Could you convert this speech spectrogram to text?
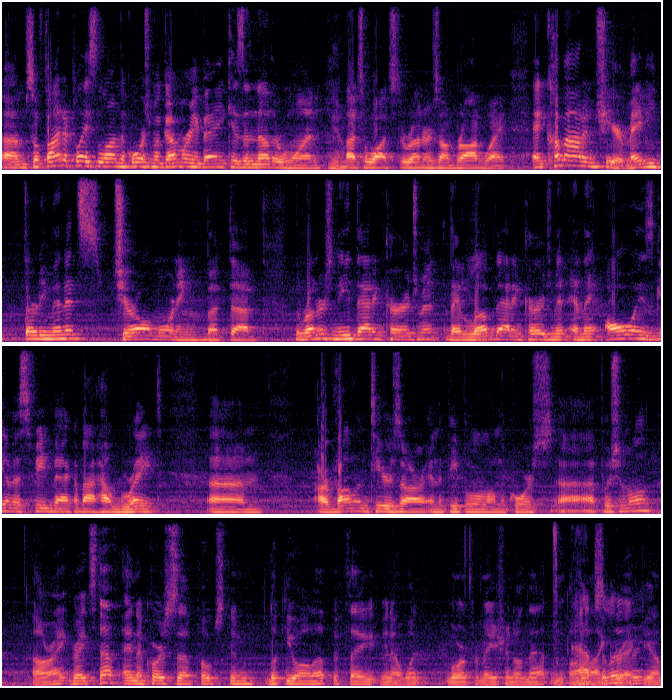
Um, so find a place along the course. Montgomery Bank is another one Yeah. uh, to watch the runners on Broadway. And come out and cheer. Maybe 30 minutes, cheer all morning, but. Uh, the runners need that encouragement. They love that encouragement, and they always give us feedback about how great um, our volunteers are and the people along the course uh, pushing them along. All right, great stuff. And of course, uh, folks can look you all up if they, you know, want more information on that online. Absolutely. Correct? Yeah.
